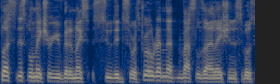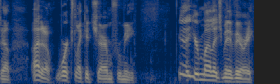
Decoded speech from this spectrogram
Plus, this will make sure you've got a nice soothed sore throat and that vasodilation is supposed to help. I don't know. Works like a charm for me. Yeah, your mileage may vary.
